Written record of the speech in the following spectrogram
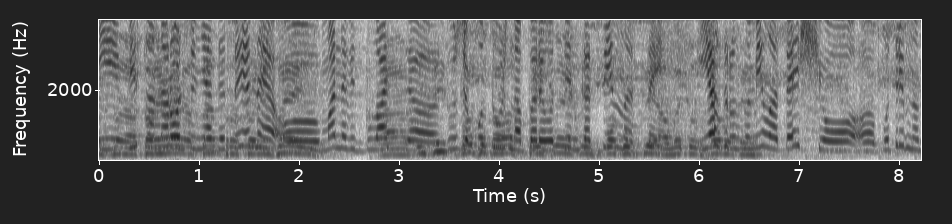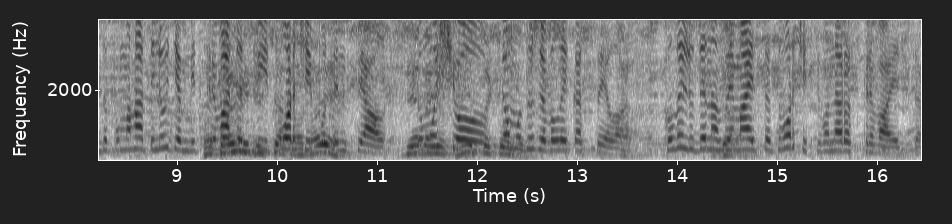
і після народження дитини в мене відбулася дуже потужна переоцінка цінностей. І я зрозуміла те, що е, потрібно допомагати людям відкривати свій творчий потенціал, тому що в цьому дуже велика сила. Коли людина займається творчістю, вона розкривається.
